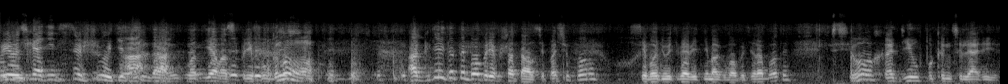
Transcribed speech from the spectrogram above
превосходительство шутит А, сюда. а, вот я вас припугну. А где это ты, Бобрев, шатался по пору? Сегодня у тебя ведь не могло быть работы. Все ходил по канцелярии.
